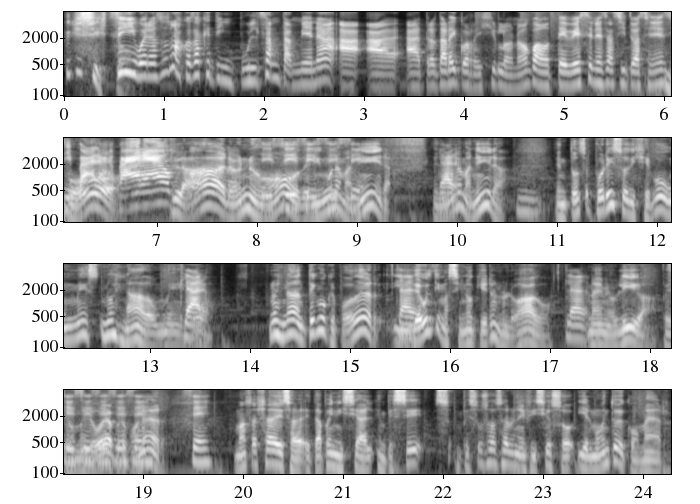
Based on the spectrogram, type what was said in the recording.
¿Qué es esto? Sí, bueno, esas son las cosas que te impulsan también a, a- a- a tratar de corregirlo, ¿no? Cuando te ves en esas situaciones y Vos, para, para. Claro, no, Sí, sí, de sí, ninguna manera. De Claro. ninguna manera. Mm. Entonces, por eso dije, vos, un mes no es nada, un mes. Claro. No es nada, tengo que poder. Y de última, si no quiero, no lo hago. Claro. Nadie me obliga, pero me lo voy a proponer. Sí. Más allá de esa etapa inicial, empecé, empezó a ser beneficioso y el momento de comer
